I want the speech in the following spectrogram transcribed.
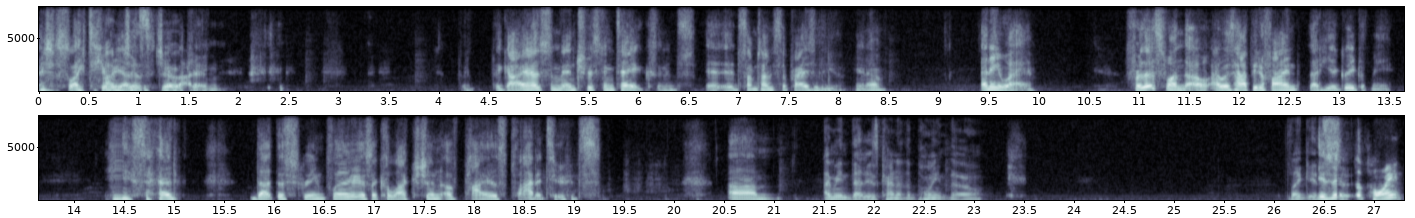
I just like to hear I'm he has to just say about it. joking. The guy has some interesting takes, and it's it, it sometimes surprises you, you know. Anyway, for this one though, I was happy to find that he agreed with me. He said that the screenplay is a collection of pious platitudes. Um, I mean, that is kind of the point, though. Like, it's is it the point?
